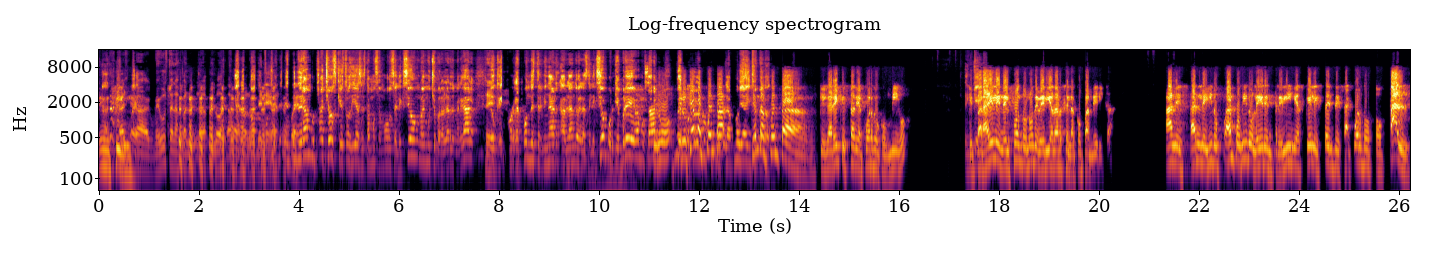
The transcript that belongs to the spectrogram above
En fin. Hashtag, Me gustan las, las pelotas. Bueno, no, entenderán muchachos que estos días estamos en modo selección, no hay mucho para hablar de Melgar, Sí. lo que corresponde es terminar hablando de la selección, porque en breve vamos a... Pero, pero se dado cuenta, se pelota. cuenta que Gareca está de acuerdo conmigo, ¿En que qué? para él en el fondo no debería darse la Copa América. Han, es- han leído, han podido leer entre líneas que él está en desacuerdo total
